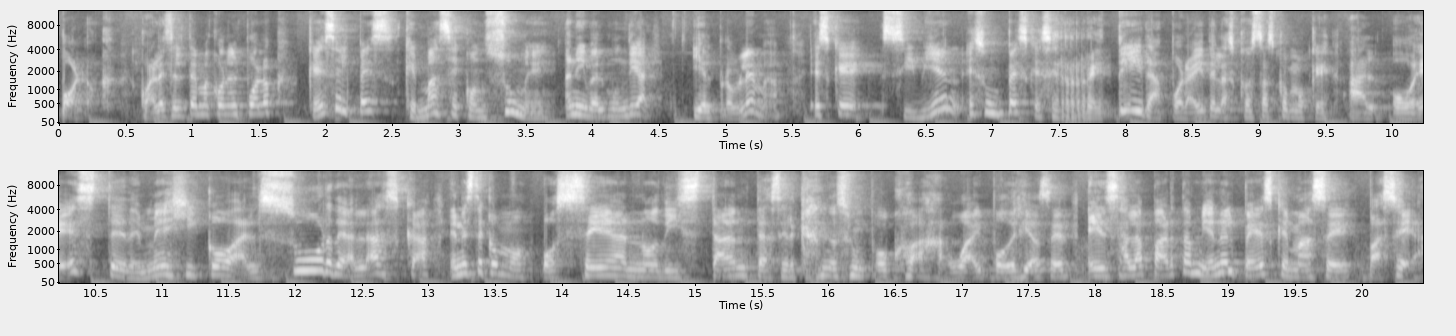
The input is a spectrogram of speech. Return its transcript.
Pollock. ¿Cuál es el tema con el Pollock? Que es el pez que más se consume a nivel mundial. Y el problema es que si bien es un pez que se retira por ahí de las costas como que al oeste de México, al sur de Alaska, en este como océano distante acercándose un poco a Hawái podría ser, es a la par también el pez que más se pasea,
